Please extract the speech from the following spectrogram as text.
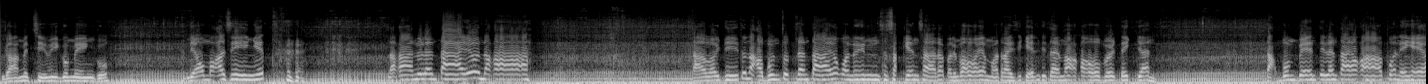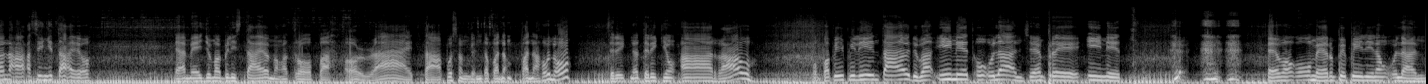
gamit si Wigo Mengo. Hindi ako makasingit. naka ano lang tayo, naka tawag dito, nakabuntot lang tayo kung ano yung sasakyan sa harap. Halimbawa yan, mga tricycle, hindi tayo makaka-overtake dyan. Takbong 20 lang tayo kahapon eh, ngayon nakakasingit tayo. Kaya medyo mabilis tayo mga tropa. Alright, tapos ang ganda pa ng panahon oh. Tirik na tirik yung araw. Kung papipiliin tayo, di ba? Init o ulan? Siyempre, init. Ewan ko kung meron pipili ng ulan.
